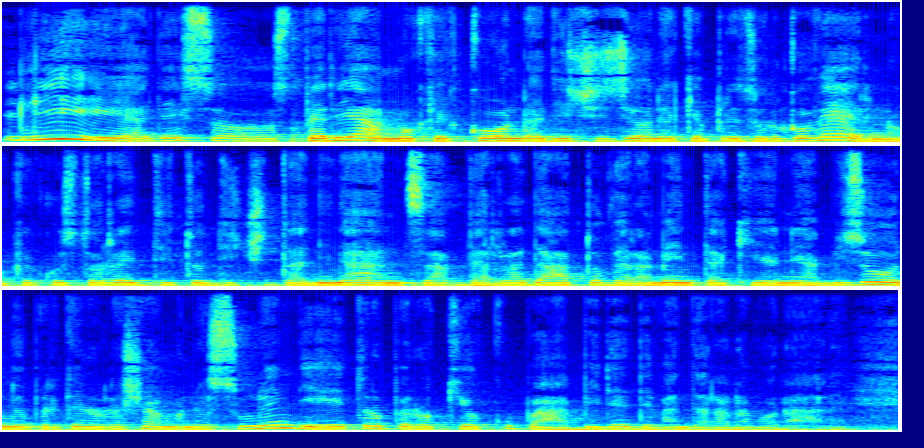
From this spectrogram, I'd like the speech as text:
lì adesso speriamo che con la decisione che ha preso il governo, che questo reddito di cittadinanza verrà dato veramente a chi ne ha bisogno, perché non lasciamo nessuno indietro, però chi è occupabile deve andare a lavorare.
